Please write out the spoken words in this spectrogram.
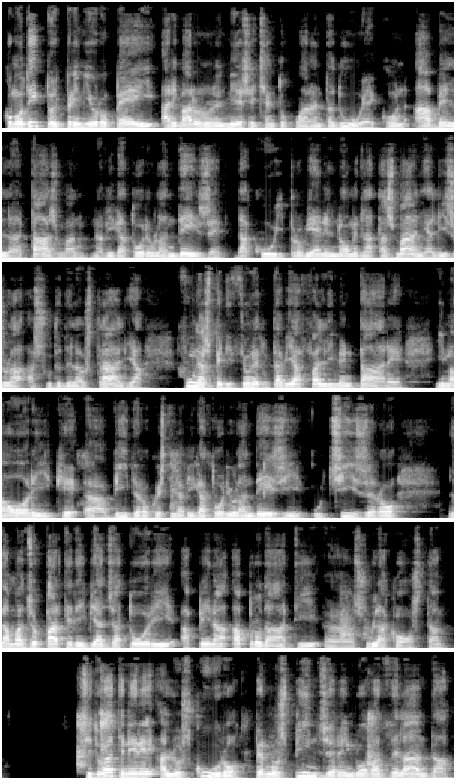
Come ho detto, i primi europei arrivarono nel 1642 con Abel Tasman, navigatore olandese, da cui proviene il nome della Tasmania, l'isola a sud dell'Australia. Fu una spedizione tuttavia fallimentare. I Maori che uh, videro questi navigatori olandesi uccisero la maggior parte dei viaggiatori appena approdati eh, sulla costa. Si doveva tenere all'oscuro per non spingere in Nuova Zelanda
